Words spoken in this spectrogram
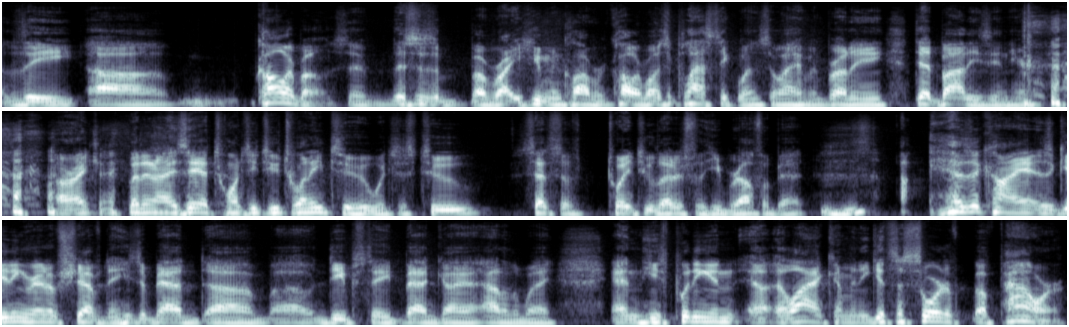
the uh, collarbones. This is a, a, right human collarbone. It's a plastic one, so I haven't brought any dead bodies in here. All right. Okay. But in Isaiah 22 22, which is two sets of 22 letters for the Hebrew alphabet, mm-hmm. Uh, Hezekiah is getting rid of Shebna. He's a bad, uh, uh, deep state bad guy out of the way. And he's putting in Eliakim, and he gets a sword of, of power.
